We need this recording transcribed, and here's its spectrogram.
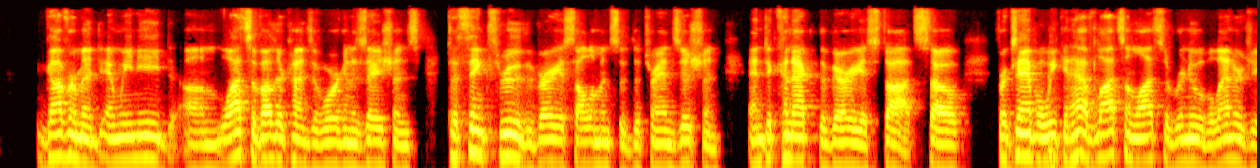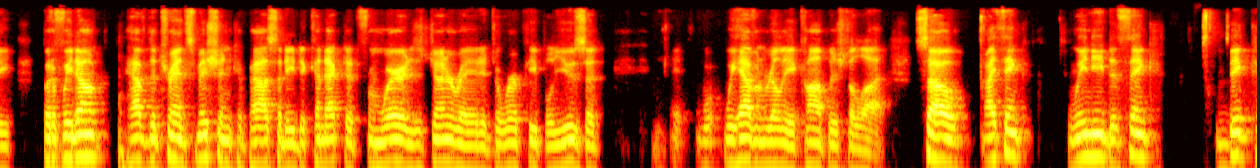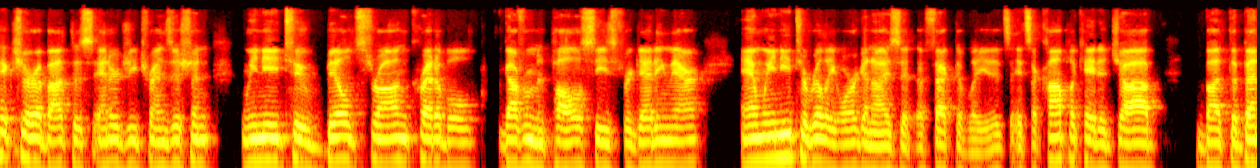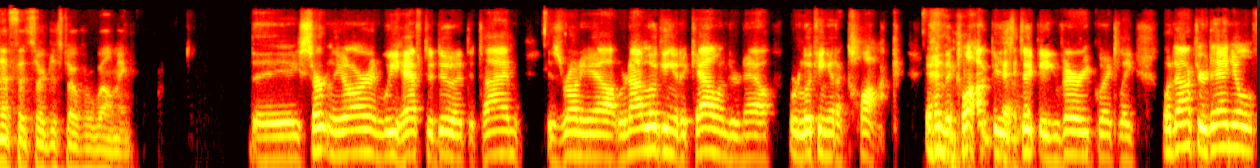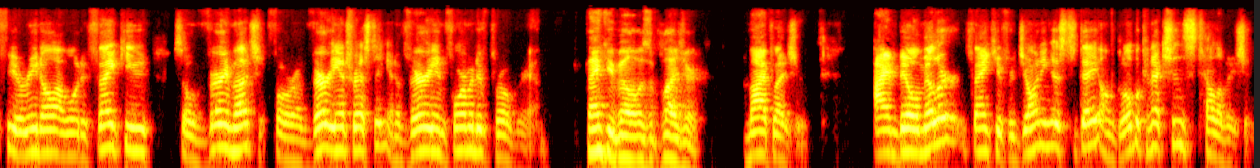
government and we need um, lots of other kinds of organizations to think through the various elements of the transition and to connect the various dots. So, for example, we can have lots and lots of renewable energy, but if we don't have the transmission capacity to connect it from where it is generated to where people use it, we haven't really accomplished a lot. So, I think we need to think big picture about this energy transition. We need to build strong, credible government policies for getting there. And we need to really organize it effectively. It's, it's a complicated job, but the benefits are just overwhelming. They certainly are, and we have to do it. The time is running out. We're not looking at a calendar now, we're looking at a clock and the clock is ticking very quickly. Well, Dr. Daniel Fiorino, I want to thank you so very much for a very interesting and a very informative program. Thank you, Bill. It was a pleasure. My pleasure. I'm Bill Miller. Thank you for joining us today on Global Connections Television.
